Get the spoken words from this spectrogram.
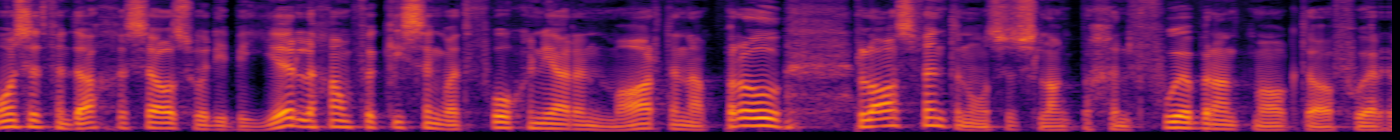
Ons het vandag gesels oor die beheerliggaam verkiesing wat volgende jaar in Maart en April plaasvind en ons het solank begin voorbrand maak daarvoor.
